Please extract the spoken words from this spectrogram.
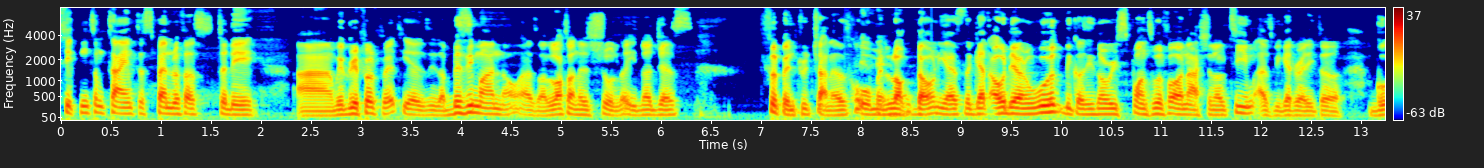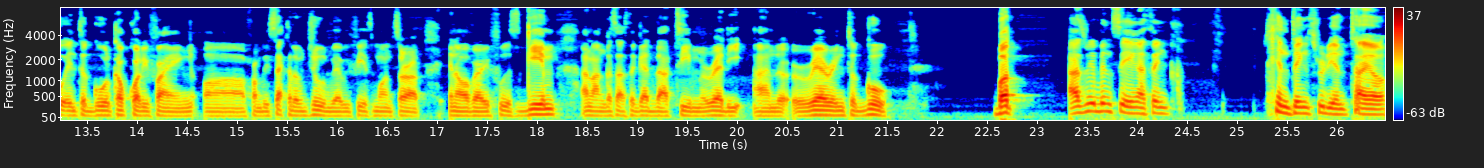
taken some time to spend with us today. Uh, we're grateful for it. He is, he's a busy man now, has a lot on his shoulder. He's not just flipping through channels home in lockdown. He has to get out there and work because he's not responsible for our national team as we get ready to go into Gold Cup qualifying uh, from the 2nd of June, where we face Montserrat in our very first game. And Angus has to get that team ready and raring to go. But as we've been saying, I think hinting through the entire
